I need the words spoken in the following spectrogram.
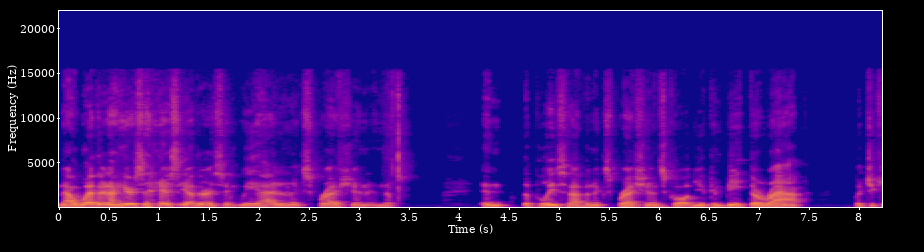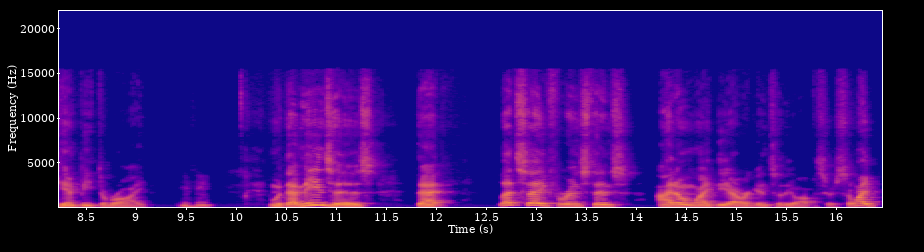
Now, whether now here's here's the other issue. We had an expression in the in the police have an expression. It's called "You can beat the rap, but you can't beat the ride." Mm-hmm. And what that means is that, let's say, for instance, I don't like the arrogance of the officer, so I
